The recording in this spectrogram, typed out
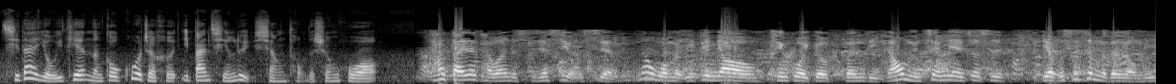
期待有一天能够过着和一般情侣相同的生活。他待在台湾的时间是有限，那我们一定要经过一个分离，然后我们见面就是也不是这么的容易，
